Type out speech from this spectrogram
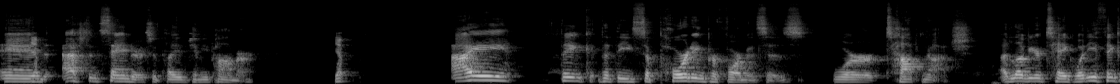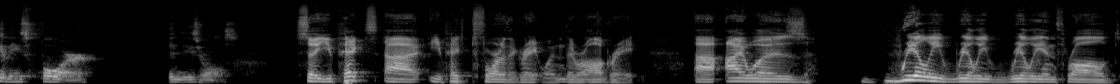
and yep. Ashton Sanders, who played Jimmy Palmer. Yep. I think that the supporting performances were top notch. I'd love your take. What do you think of these four in these roles? So you picked uh, you picked four of the great one. They were all great. Uh, I was really, really, really enthralled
